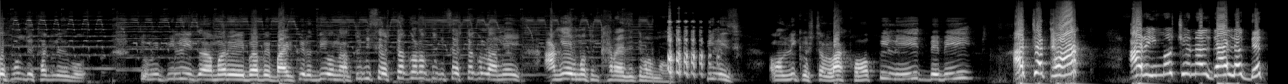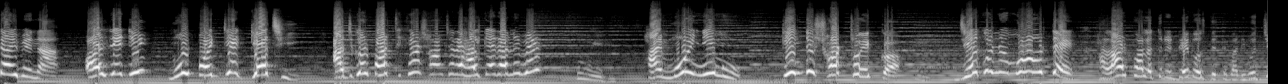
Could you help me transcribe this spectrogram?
ওই পর্যন্ত থাকলে দেবো তুমি প্লিজ আমার এইভাবে বাইক করে দিও না। তুমি চেষ্টা করো তুমি চেষ্টা করলে আমি আগের মতন খারাই দিতে পারব। প্লিজ আমার রিকোয়েস্টটা রাখো প্লিজ বেবি আচ্ছা থাক। আর ইমোশনাল ডায়লগ দিতে হইবে না। অলরেডি মুই পর্যায়ে গেছি। আজকের পর থেকে সংসারে হালকা নেবে। তুমি। হাই মুই নিমু। কিন্তু শর্ত এক। যে কোনো মুহূর্তে হালার ফলে তোরে ডিভোর্স দিতে পারি বুঝছ?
